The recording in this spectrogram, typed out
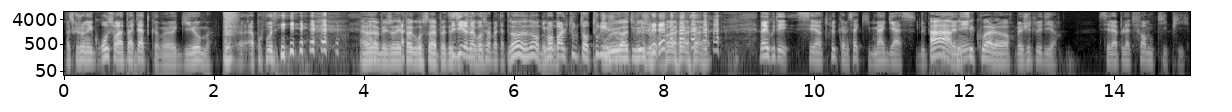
Parce que j'en ai gros sur la patate, comme euh, Guillaume, euh, à propos des. Ah non, mais j'en ai pas gros sur la patate. si, si, il en a gros ouais. sur la patate. Non, non, non. Il mais m'en bon. parle tout le temps, tous les Oui, jours. ouais, tous les jours. Non, écoutez, c'est un truc comme ça qui m'agace depuis ah, des mais années. c'est quoi alors? Bah, je vais te le dire. C'est la plateforme Tipeee.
